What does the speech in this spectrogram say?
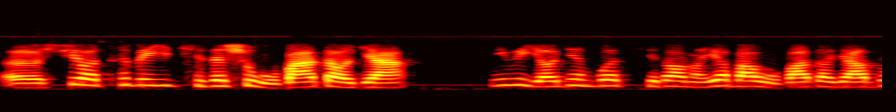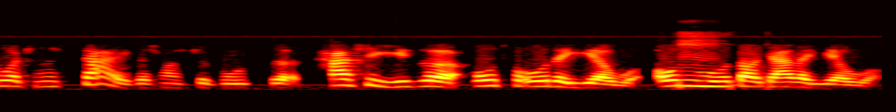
呃，需要特别一提的是五八到家，因为姚建波提到呢，要把五八到家做成下一个上市公司，它是一个 O to O 的业务，O to O 到家的业务。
